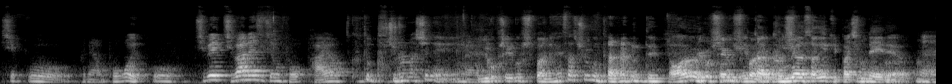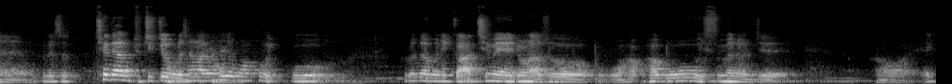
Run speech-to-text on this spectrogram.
씻고 그냥 보고 있고 집에 집안에서 지금 보, 봐요. 그것도 부지런하시네. 네. 7시, 7시 반에 회사 출근 다 하는데. 어휴, 일곱 시, 일곱 시 일단 반에 근면성이 뒷받침돼야 돼요. 네, 그래서 최대한 규칙적으로 생활을 하려고 하고 있고 그러다 보니까 아침에 일어나서 보고 하- 하고 있으면은 이제 어 애-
